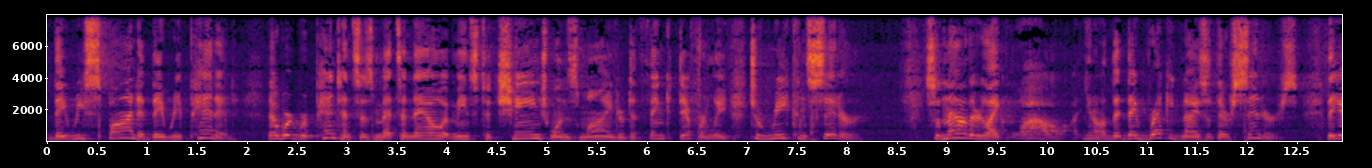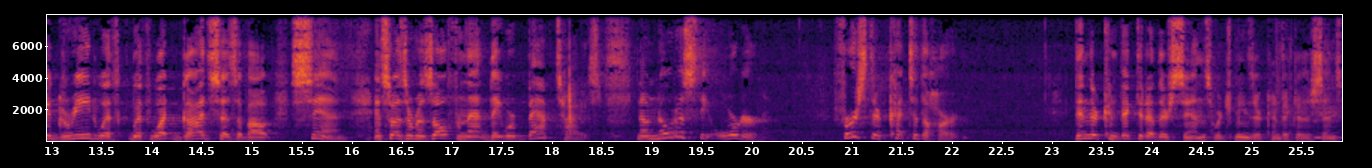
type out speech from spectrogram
they responded, they repented. That word repentance is metaneo, it means to change one's mind or to think differently, to reconsider. So now they're like, wow, you know, they recognize that they're sinners. They agreed with, with what God says about sin. And so as a result from that, they were baptized. Now notice the order First, they're cut to the heart. Then they're convicted of their sins, which means they're convicted of their sins.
